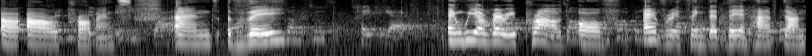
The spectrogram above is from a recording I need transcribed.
uh, our province, and they and we are very proud of everything that they have done.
